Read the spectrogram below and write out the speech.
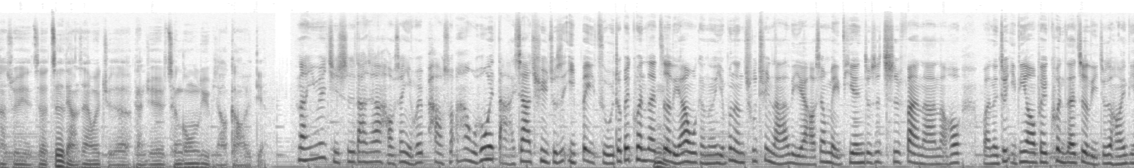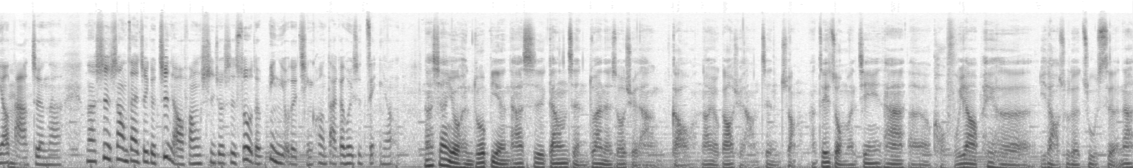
那所以这这两站会觉得感觉成功率比较高一点。那因为其实大家好像也会怕说啊，我会不会打下去就是一辈子我就被困在这里啊？我可能也不能出去哪里啊？好像每天就是吃饭啊，然后完了就一定要被困在这里，就是好像一定要打针啊。那事实上，在这个治疗方式，就是所有的病友的情况大概会是怎样？那像有很多病人他是刚诊断的时候血糖很高，然后有高血糖症状，那这种我们建议他呃口服药配合胰岛素的注射。那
